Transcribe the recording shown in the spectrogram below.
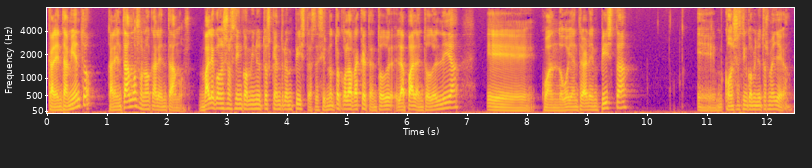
Calentamiento, ¿Calentamos o no calentamos? ¿Vale con esos cinco minutos que entro en pista? Es decir, no toco la raqueta en todo, la pala en todo el día. Eh, cuando voy a entrar en pista, eh, con esos cinco minutos me llegan.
